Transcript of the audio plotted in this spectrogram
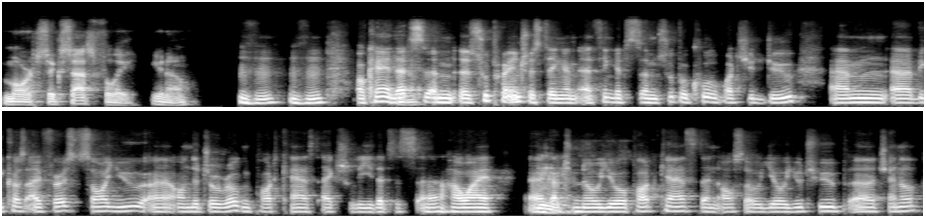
more successfully, you know. Mm-hmm, mm-hmm. Okay, that's um, uh, super interesting, and I think it's um, super cool what you do. Um, uh, because I first saw you uh, on the Joe Rogan podcast. Actually, that is uh, how I mm. got to know your podcast and also your YouTube uh, channel.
